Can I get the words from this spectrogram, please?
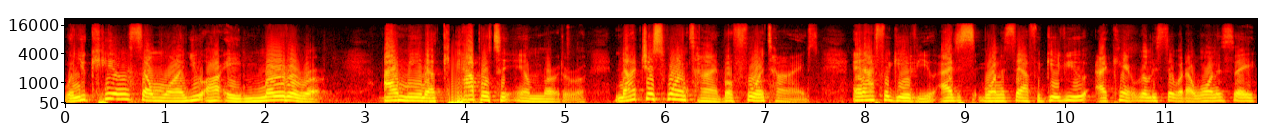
when you kill someone, you are a murderer. I mean a capital M murderer. Not just one time, but four times. And I forgive you. I just want to say I forgive you. I can't really say what I want to say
